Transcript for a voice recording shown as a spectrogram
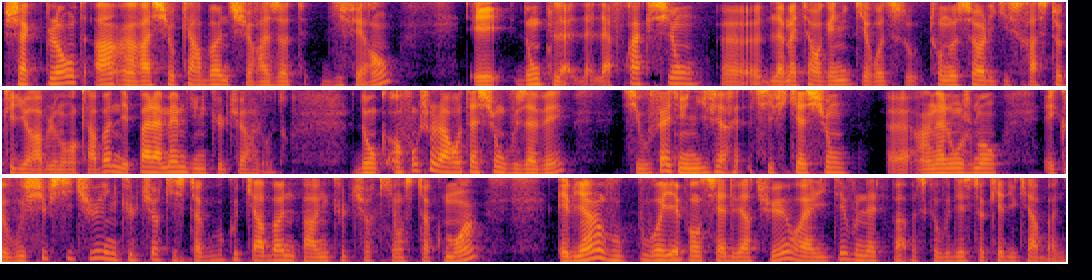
Chaque plante a un ratio carbone sur azote différent. Et donc, la, fraction euh, de la matière organique qui retourne au sol et qui sera stockée durablement en carbone n'est pas la même d'une culture à l'autre. Donc, en fonction de la rotation que vous avez, si vous faites une diversification, euh, un allongement, et que vous substituez une culture qui stocke beaucoup de carbone par une culture qui en stocke moins, eh bien, vous pourriez penser être vertueux. En réalité, vous ne l'êtes pas parce que vous déstockez du carbone.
